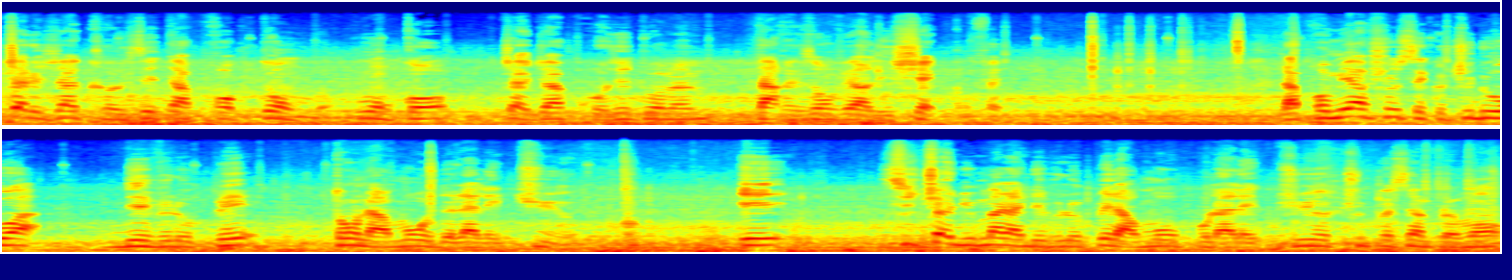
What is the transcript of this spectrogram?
tu as déjà creusé ta propre tombe ou encore tu as déjà creusé toi-même ta raison vers l'échec en fait. La première chose c'est que tu dois développer ton amour de la lecture. Et si tu as du mal à développer l'amour pour la lecture, tu peux simplement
